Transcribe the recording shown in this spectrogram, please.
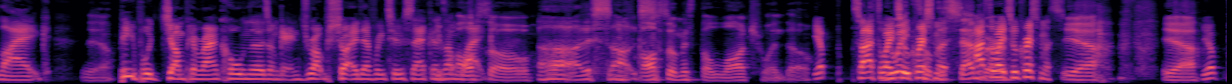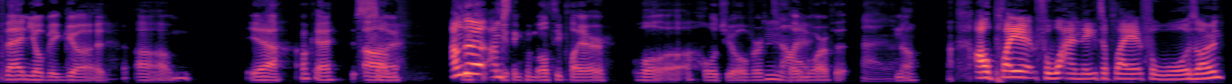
Like Yeah. people jumping around corners, I'm getting drop shotted every two seconds. You've I'm like, oh, this sucks. also missed the launch window. Yep. So I have to wait till wait till Christmas. I have to wait till Christmas. Yeah. Yeah. Yep. Then you'll be good. Um. Yeah. Okay. So Um, I'm do you, gonna. th- I'm. do you think the multiplayer will uh, hold you over to No. play more of it? No. I'll play it for what I need to play it for Warzone,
